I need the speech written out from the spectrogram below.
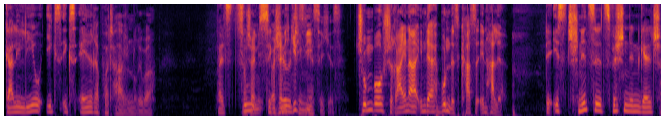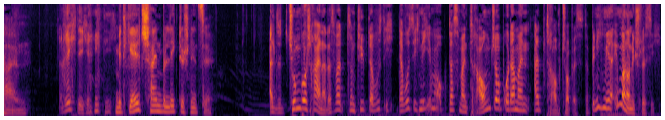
Galileo XXL-Reportagen drüber? Weil es zu security-mäßig ist. Jumbo Schreiner in der Bundeskasse in Halle. Der isst Schnitzel zwischen den Geldscheinen. Richtig, richtig. Mit Geldschein belegte Schnitzel. Also Jumbo Schreiner, das war so ein Typ, da wusste ich, da wusste ich nicht immer, ob das mein Traumjob oder mein Albtraumjob ist. Da bin ich mir immer noch nicht schlüssig.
